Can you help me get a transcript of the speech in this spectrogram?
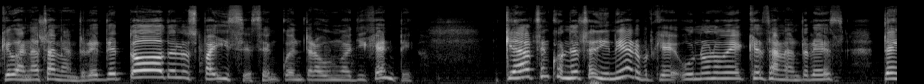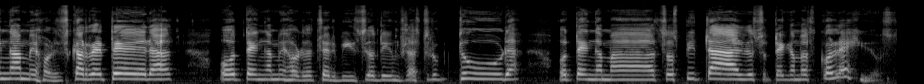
que van a San Andrés de todos los países, se encuentra uno allí gente. ¿Qué hacen con ese dinero? Porque uno no ve que San Andrés tenga mejores carreteras o tenga mejores servicios de infraestructura o tenga más hospitales o tenga más colegios.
